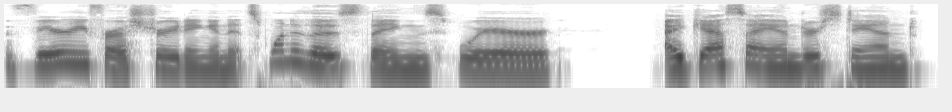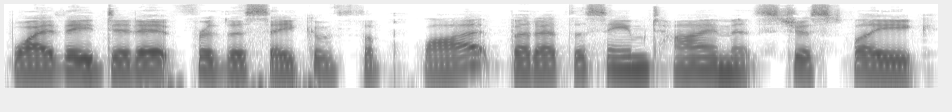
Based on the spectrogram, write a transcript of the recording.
very frustrating, and it's one of those things where I guess I understand why they did it for the sake of the plot, but at the same time, it's just like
